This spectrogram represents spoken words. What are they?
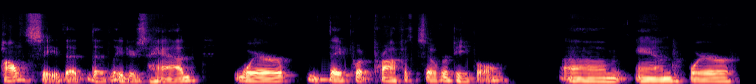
policy that that leaders had where they put profits over people um, and where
